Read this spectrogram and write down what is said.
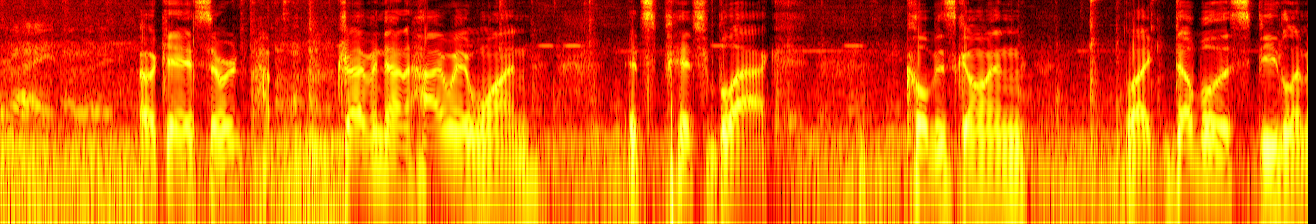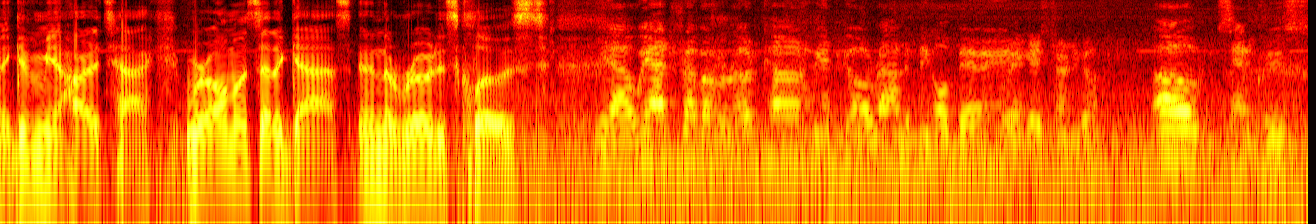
right, all right. Okay, so we're driving down Highway 1. It's pitch black. Colby's going like double the speed limit, giving me a heart attack. We're almost out of gas, and the road is closed. Yeah, we had to drive over a road cone. We had to go around a big old barrier. Where are you guys trying to go? Oh, Santa Cruz.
